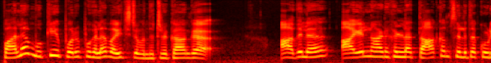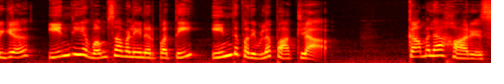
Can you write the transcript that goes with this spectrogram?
பல முக்கிய பொறுப்புகளை வகிச்சுட்டு வந்துட்டு இருக்காங்க அதுல அயல் நாடுகள்ல தாக்கம் செலுத்தக்கூடிய இந்திய வம்சாவளியினர் பத்தி இந்த பதிவுல பார்க்கலாம். கமலா ஹாரிஸ்.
